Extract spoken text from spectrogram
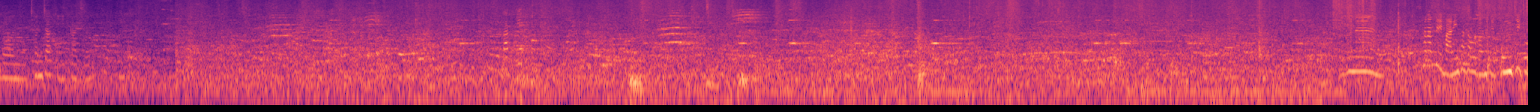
이런 전자기기까지 낱개 사람들이 많이 사서 그런지 봉지도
